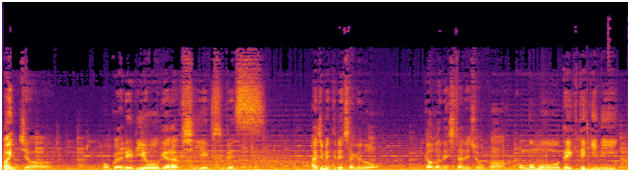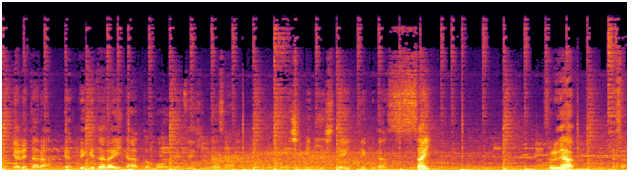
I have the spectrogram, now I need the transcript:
はいじゃあ今回レディオギャラクシーエクスプレス初めてでしたけどいかがでしたでしょうか？今後も定期的にやれたらやっていけたらいいなと思うんでぜひ皆さん楽しみにしていてください。それでは皆さん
